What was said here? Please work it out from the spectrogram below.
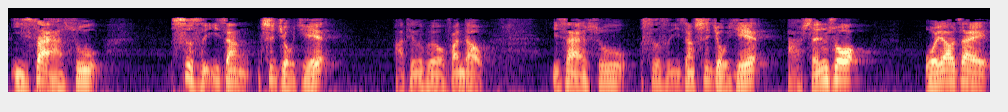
以赛亚书四十一章十九节啊，听众朋友翻到以赛亚书四十一章十九节啊，神说：“我要在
